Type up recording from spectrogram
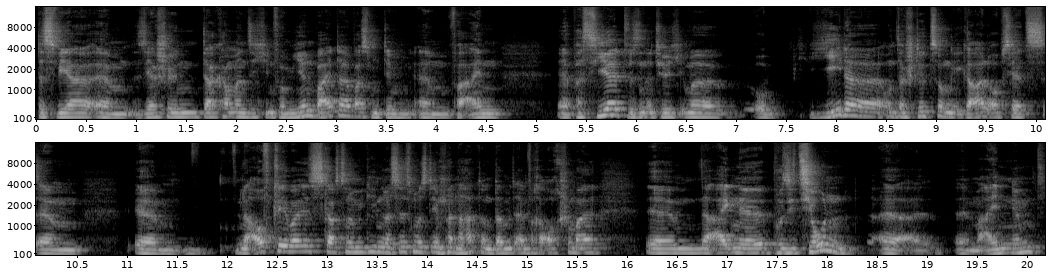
Das wäre ähm, sehr schön. Da kann man sich informieren weiter, was mit dem ähm, Verein äh, passiert. Wir sind natürlich immer um jeder Unterstützung, egal ob es jetzt ähm, ähm, ein Aufkleber ist, Gastronomie gegen Rassismus, den man hat und damit einfach auch schon mal ähm, eine eigene Position äh, ähm, einnimmt.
